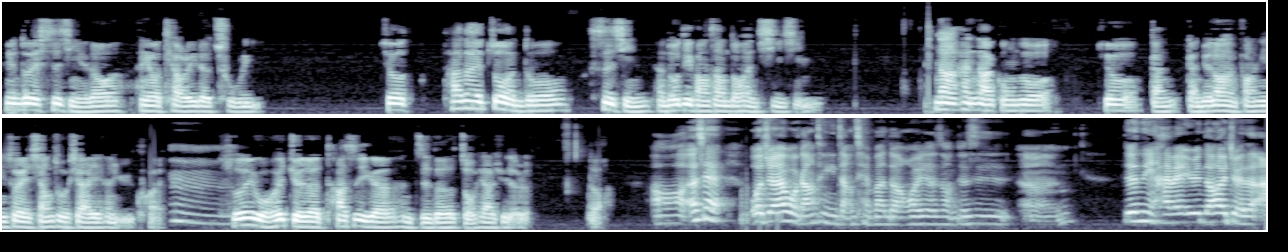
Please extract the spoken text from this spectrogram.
面对事情也都很有条理的处理。就他在做很多事情，很多地方上都很细心。那和他工作。就感感觉到很放心，所以相处下来也很愉快。嗯，所以我会觉得他是一个很值得走下去的人，对吧？哦，而且我觉得我刚听你讲前半段，我有种就是，嗯，就是你还没晕到会觉得啊，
